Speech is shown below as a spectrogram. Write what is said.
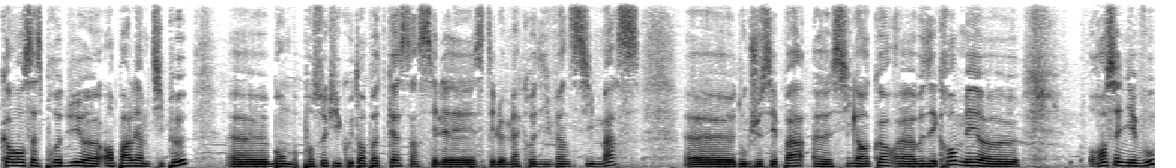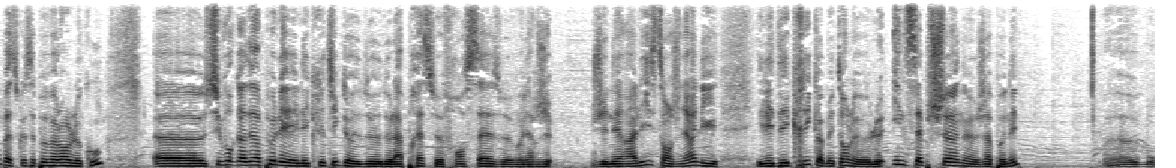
quand ça se produit euh, en parler un petit peu. Euh, bon pour ceux qui écoutent en podcast hein, c'est les- c'était le mercredi 26 mars. Euh, donc je sais pas euh, s'il est encore à vos écrans. Mais euh, renseignez-vous parce que ça peut valoir le coup Euh, si vous regardez un peu les, les critiques de, de, de la presse française euh, généraliste en général il, il est décrit comme étant le, le Inception japonais euh, bon,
